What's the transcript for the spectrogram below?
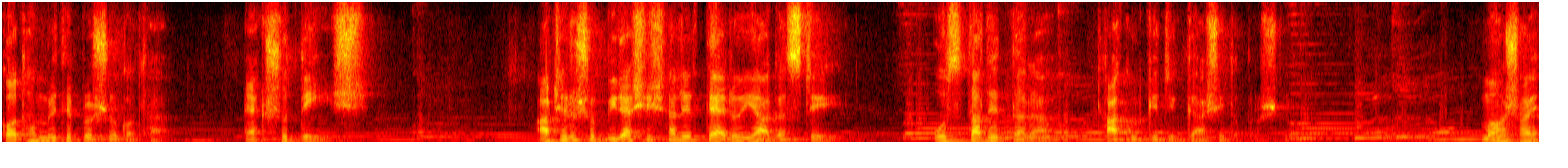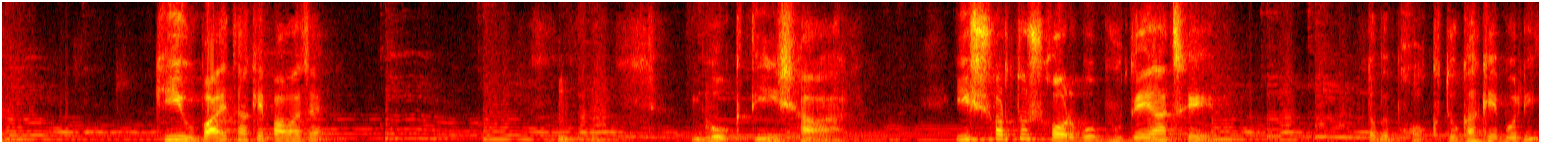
কথামৃতের প্রশ্ন কথা, একশো তেইশ। আঠেরোশো বিরাশি সালের তেরোই আগস্টে ওস্তাদের দ্বারা ঠাকুরকে জিজ্ঞাসিত প্রশ্ন। মহাশয়, কি উপায় তাকে পাওয়া যায়? ভক্তি সার। ঈশ্বর তো সর্বভূতে আছেন। তবে ভক্ত কাকে বলি?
